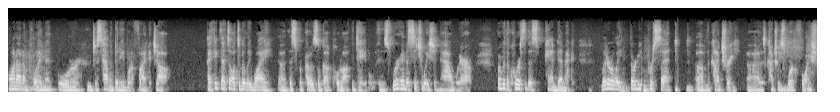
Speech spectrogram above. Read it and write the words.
on unemployment or who just haven't been able to find a job. I think that's ultimately why uh, this proposal got pulled off the table. Is we're in a situation now where, over the course of this pandemic, literally 30% of the country, uh, country's workforce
